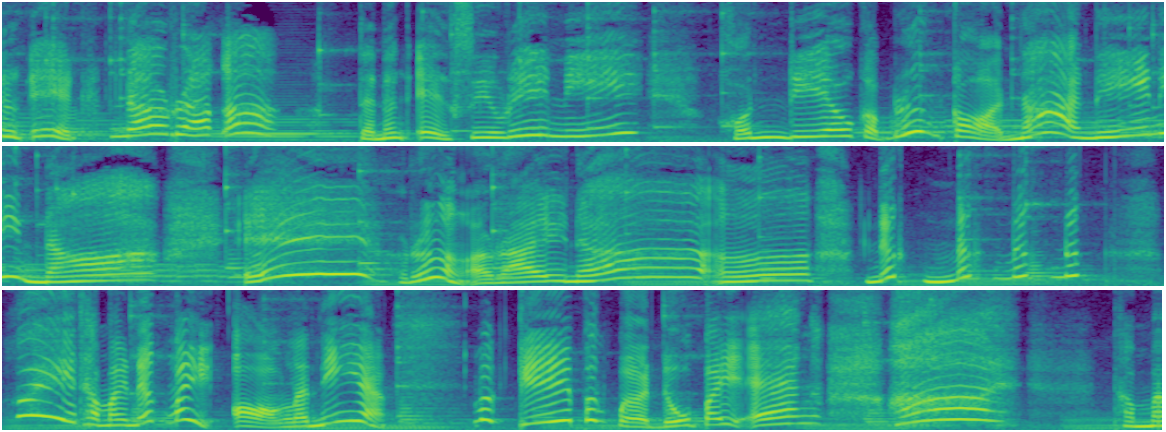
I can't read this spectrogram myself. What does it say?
นางเอกน่ารักอะ แต่นางเอกซีรีส์นี้ คนเดียวกับเรื่องก่อนหน้านี้นี่นา เอ๊ะ เรื่องอะไรนะ เออ นึกนึกนึกนึกเฮ้ยทำไมนึกไม่ออกล่ะเนี่ย เมื่อกี้เพิ่งเปิดดูไปเองเฮ้ยทำไม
